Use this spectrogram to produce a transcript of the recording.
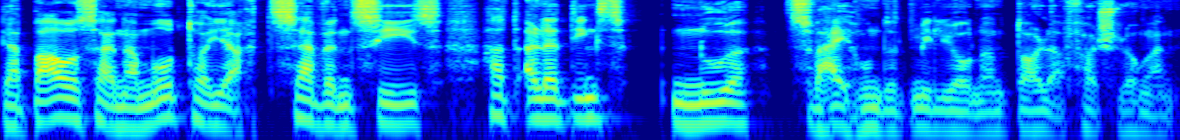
Der Bau seiner Motorjacht Seven Seas hat allerdings nur 200 Millionen Dollar verschlungen.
